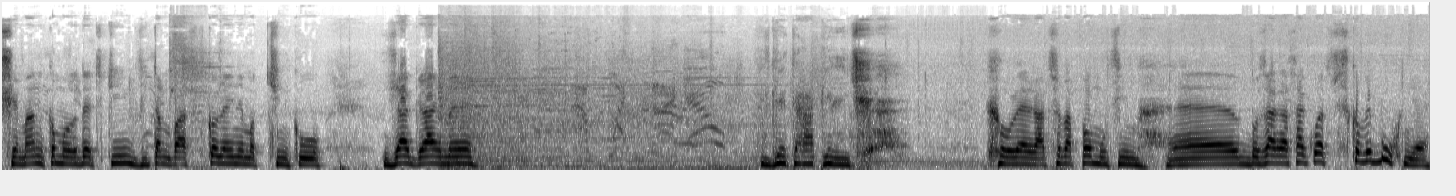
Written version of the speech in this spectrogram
Siemanko mordeczki, witam was w kolejnym odcinku Zagrajmy w GTA 5 Cholera, trzeba pomóc im, e, bo zaraz akurat wszystko wybuchnie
